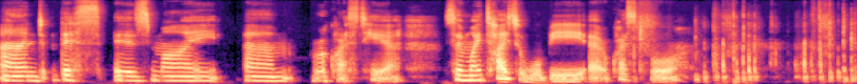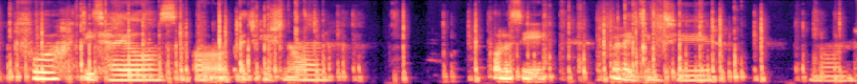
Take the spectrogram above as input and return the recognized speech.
And this is my um, request here. So my title will be a request for for details of educational policy relating to non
